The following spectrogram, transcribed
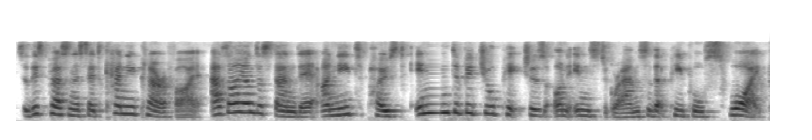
So this person has said, Can you clarify? As I understand it, I need to post individual pictures on Instagram so that people swipe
